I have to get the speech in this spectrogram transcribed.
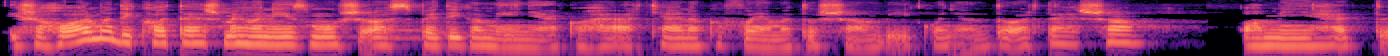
És a harmadik hatásmechanizmus az pedig a ményák a hártyának a folyamatosan vékonyan tartása, ami hát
